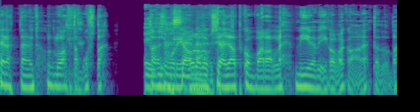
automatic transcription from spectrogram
herättänyt luottamusta Ei tai suuria odotuksia jatkon varalle viime viikollakaan, että tota,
